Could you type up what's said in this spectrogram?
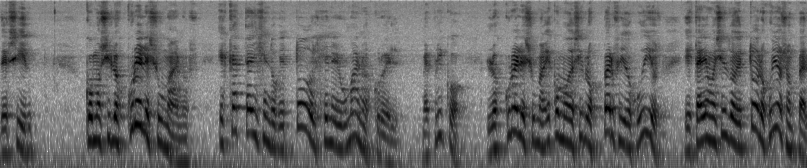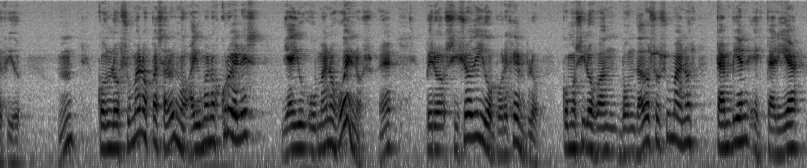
decir como si los crueles humanos, es que está diciendo que todo el género humano es cruel. ¿Me explico? Los crueles humanos, es como decir los pérfidos judíos, estaríamos diciendo que todos los judíos son pérfidos. Con los humanos pasa lo mismo, hay humanos crueles y hay humanos buenos. ¿eh? Pero si yo digo, por ejemplo, como si los bondadosos humanos, también estaría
